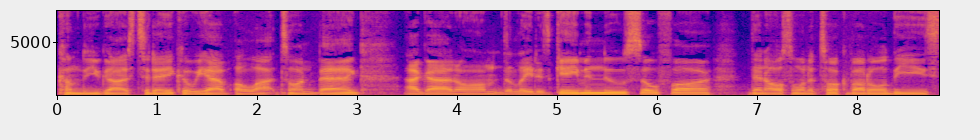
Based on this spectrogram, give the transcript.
come to you guys today because we have a lot to unbag. I got um the latest gaming news so far. Then I also want to talk about all these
